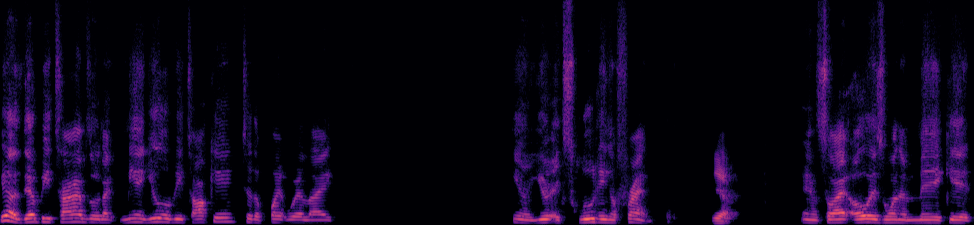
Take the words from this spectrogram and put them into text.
you know there'll be times where like me and you will be talking to the point where like, you know you're excluding a friend. Yeah. And so I always want to make it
